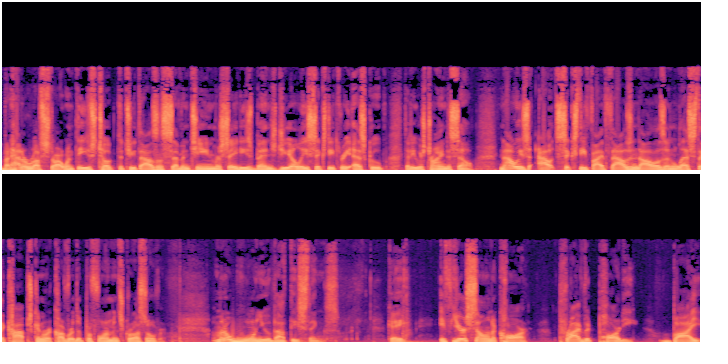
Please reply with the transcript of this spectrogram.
but had a rough start when thieves took the 2017 Mercedes Benz GLE 63 S Coupe that he was trying to sell. Now he's out $65,000 unless the cops can recover the performance crossover. I'm going to warn you about these things. Okay. If you're selling a car, private party, by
